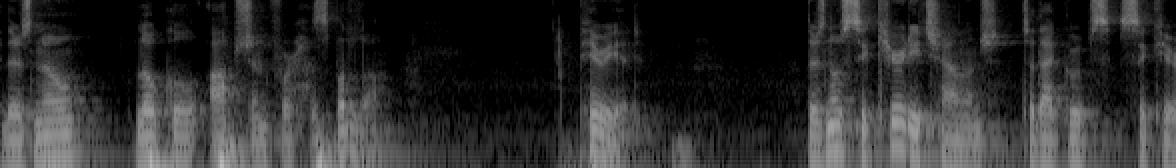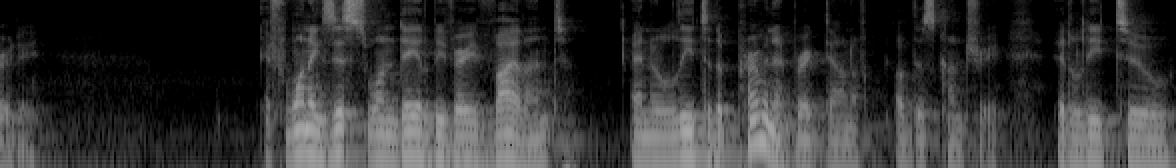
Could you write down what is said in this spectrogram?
There's no local option for Hezbollah. Period. There's no security challenge to that group's security. If one exists one day, it'll be very violent and it'll lead to the permanent breakdown of, of this country. It'll lead to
